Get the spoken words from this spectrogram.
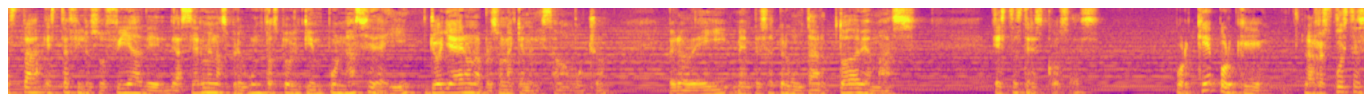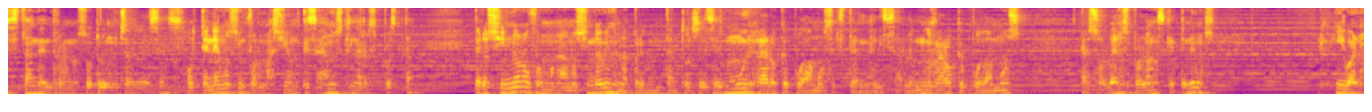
esta, esta filosofía de, de hacerme las preguntas todo el tiempo nace de ahí. Yo ya era una persona que analizaba mucho, pero de ahí me empecé a preguntar todavía más estas tres cosas. ¿Por qué? Porque las respuestas están dentro de nosotros muchas veces, o tenemos información que sabemos que es la respuesta, pero si no lo formulamos, si no viene la pregunta, entonces es muy raro que podamos externalizarlo, es muy raro que podamos resolver los problemas que tenemos. Y bueno,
